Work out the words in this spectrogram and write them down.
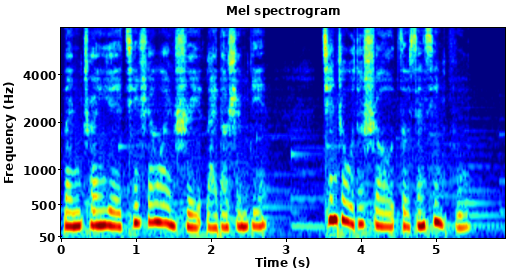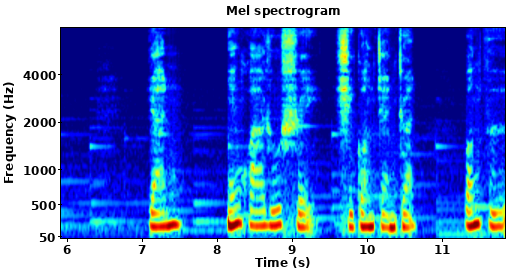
能穿越千山万水来到身边，牵着我的手走向幸福。然，年华如水，时光辗转，王子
